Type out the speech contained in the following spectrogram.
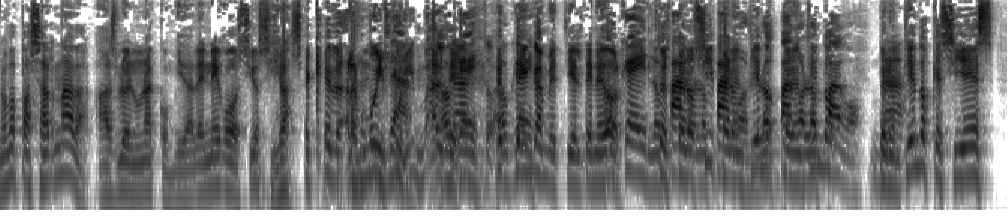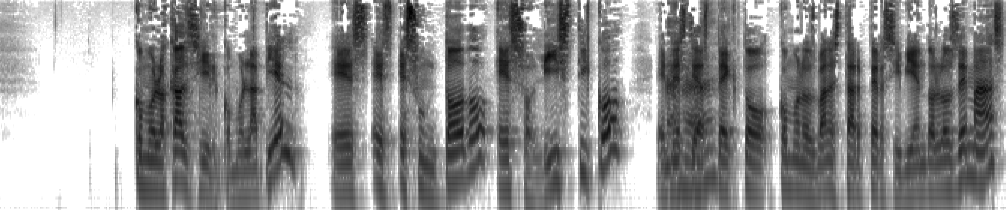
No va a pasar nada. Hazlo en una comida de negocios y vas a quedar muy, Claro, muy mal. de, ok, ok. Tenga, metí el tenedor. Ok, lo pago, pero lo pago, pero entiendo, lo pago, pero lo entiendo, pago. pero entiendo que sí es, como lo acabo de decir, como la piel, es, es, es un todo, es holístico en este aspecto, cómo nos van a estar percibiendo los demás.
